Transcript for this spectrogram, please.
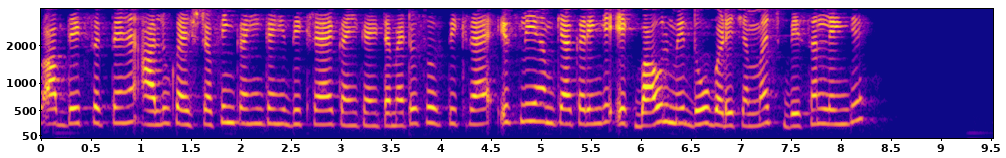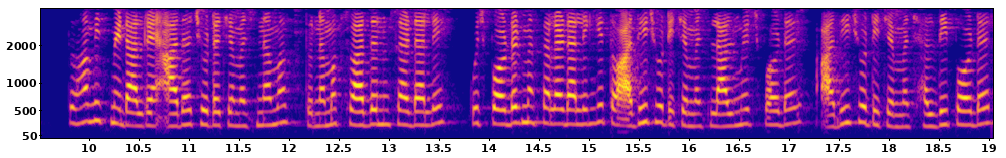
तो आप देख सकते हैं, आलू का स्टफिंग कहीं कहीं दिख रहा है कहीं कहीं टमाटो सॉस दिख रहा है। इसलिए हम क्या करेंगे, एक बाउल में दो बड़े चम्मच बेसन लेंगे। तो हम इसमें डाल रहे हैं आधा छोटा चम्मच नमक। तो नमक स्वाद अनुसार डालें। कुछ पाउडर मसाला डालेंगे तो आधी छोटी चम्मच लाल मिर्च पाउडर, आधी छोटी चम्मच हल्दी पाउडर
